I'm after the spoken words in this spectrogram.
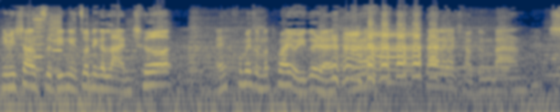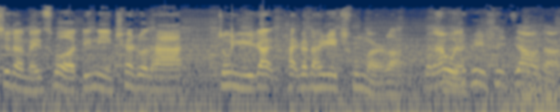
因为上次顶顶坐那个缆车，哎，后面怎么突然有一个人？带了个小跟班。是的，没错，顶顶劝说他，终于让他让他愿意出门了。本来我是可以睡觉的，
